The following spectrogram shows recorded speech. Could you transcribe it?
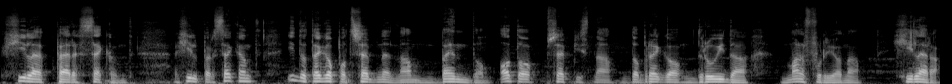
heal per second. Heal per second i do tego potrzebne nam będą. Oto przepis na dobrego druida Malfuriona healera.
